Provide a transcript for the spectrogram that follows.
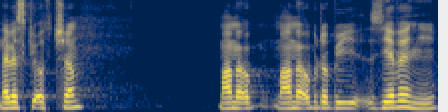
Nebeský Otče, máme, máme období zjevení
